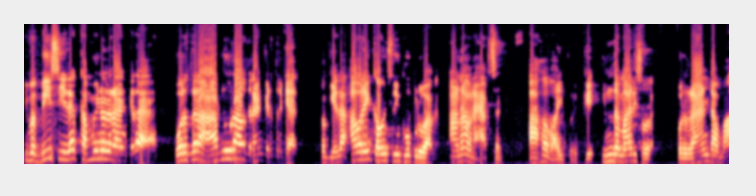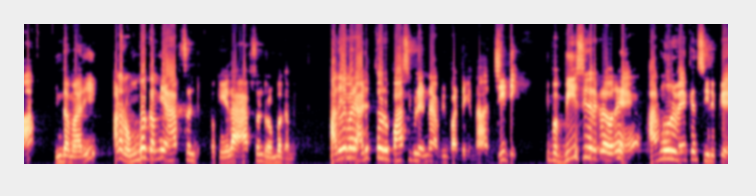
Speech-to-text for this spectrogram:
இப்ப பிசியில கம்யூனல் ரேங்க்ல ஒருத்தர் அறுநூறாவது ரேங்க் எடுத்திருக்காரு. ஓகேதா அவரையும் கவுன்சிலிங் கூப்பிடுவாங்க. ஆனா அவர் ஆப்சன்ட் ஆக வாய்ப்பு இருக்கு. இந்த மாதிரி சொல்றேன். ஒரு ரேண்டமா இந்த மாதிரி. ஆனா ரொம்ப கம்மி ஆப்சன்ட் ஓகேங்களா ஆப்சன்ட் ரொம்ப கம்மி. அதே மாதிரி அடுத்த ஒரு பாசிபிள் என்ன அப்படின்னு பாத்தீங்கன்னா ஜிடி இப்ப பிசியில் இருக்கிறவரு அறுநூறு வேகன்சி இருக்கு.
